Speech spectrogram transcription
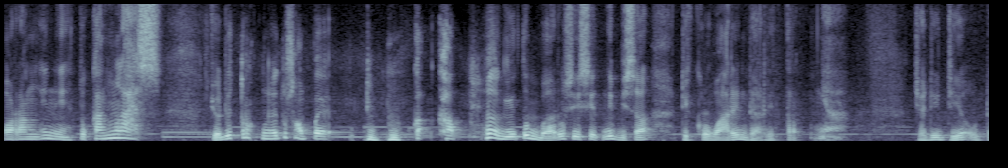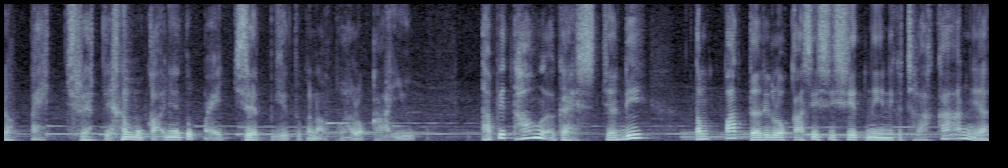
orang ini, tukang las. Jadi truknya itu sampai dibuka kapnya gitu baru si Sydney bisa dikeluarin dari truknya. Jadi dia udah pejret ya mukanya itu pejret gitu kena balok kayu. Tapi tahu nggak guys? Jadi tempat dari lokasi si Sydney ini kecelakaan ya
